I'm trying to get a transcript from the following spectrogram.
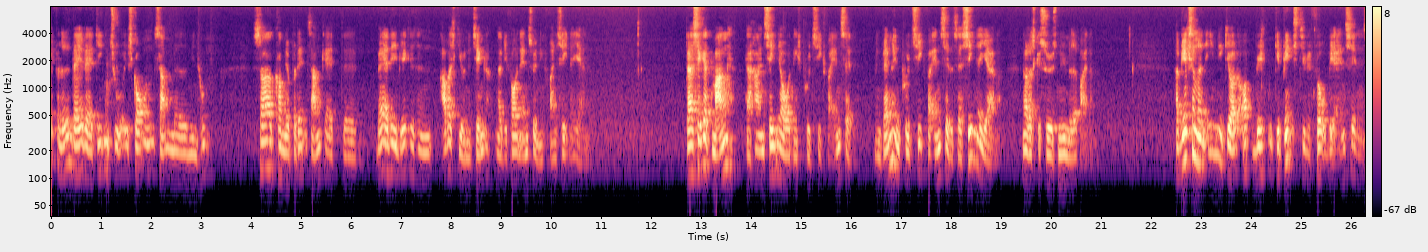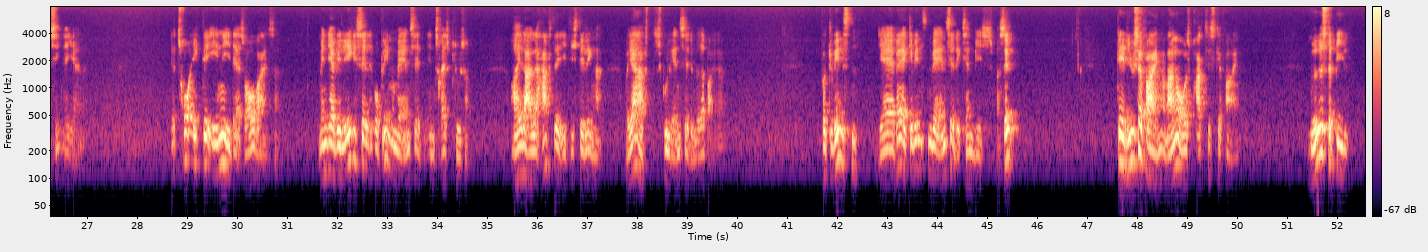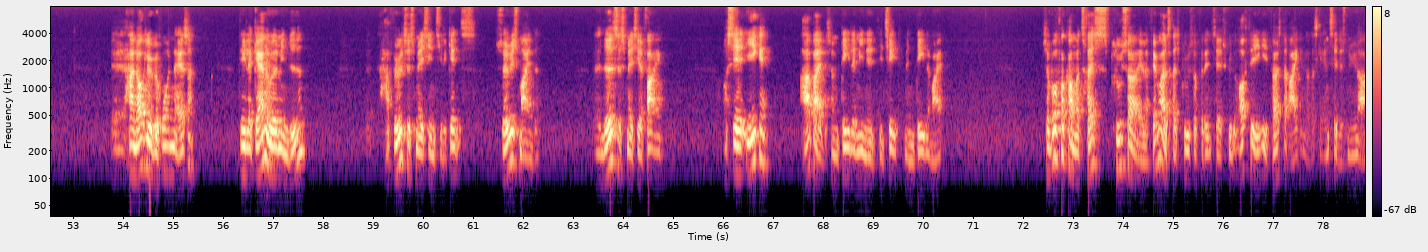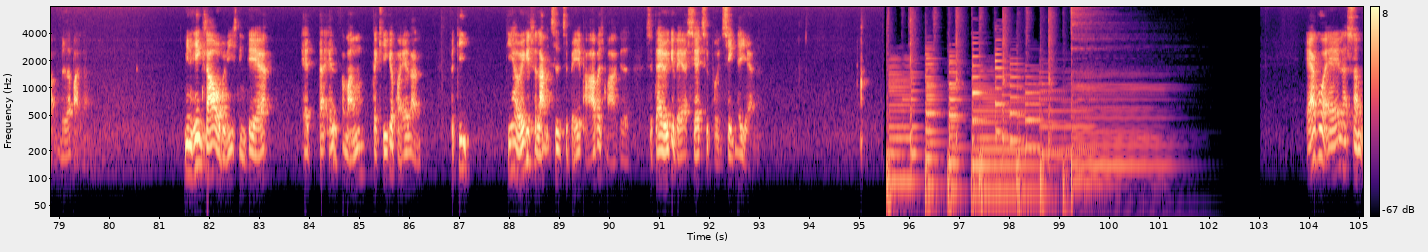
Her forleden dag, da jeg gik en tur i skoven sammen med min hund, så kom jeg på den tanke, at øh, hvad er det i virkeligheden arbejdsgiverne tænker, når de får en ansøgning fra en seniorhjerne? Der er sikkert mange, der har en seniorordningspolitik for ansatte, men hvad med en politik for ansættelse af seniorhjerner, når der skal søges nye medarbejdere? Har virksomheden egentlig gjort op, hvilken gevinst de vil få ved at ansætte en seniorhjerne? Jeg tror ikke, det er inde i deres overvejelser. Men jeg vil ikke selv have problemer med at ansætte en 60 plusser. Og har heller aldrig haft det i de stillinger, hvor jeg har haft skulle ansætte medarbejdere. For gevinsten, ja, hvad er gevinsten ved at ansætte eksempelvis mig selv? Det er livserfaring og mange års praktisk erfaring. Mødestabil, øh, har nok løbet hornene af sig, deler gerne ud af min viden, har følelsesmæssig intelligens, service-minded, øh, ledelsesmæssig erfaring, og ser ikke arbejde som en del af min identitet, men en del af mig. Så hvorfor kommer 60 plusser eller 55 plusser for den sags skyld ofte ikke i første række, når der skal ansættes nye medarbejdere? Min helt klare overbevisning det er, at der er alt for mange, der kigger på alderen, fordi de har jo ikke så lang tid tilbage på arbejdsmarkedet, så der er jo ikke værd at satse på en seniorhjerne. Ergo er alder som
